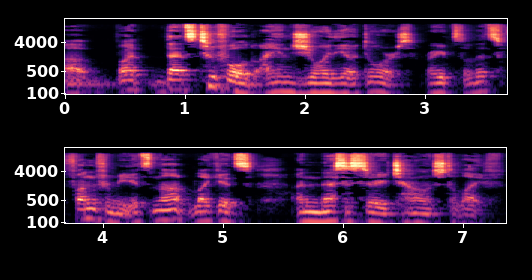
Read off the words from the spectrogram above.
Uh, but that's twofold. I enjoy the outdoors, right? So that's fun for me. It's not like it's a necessary challenge to life.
